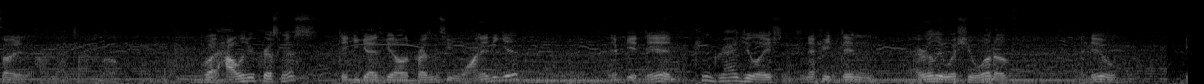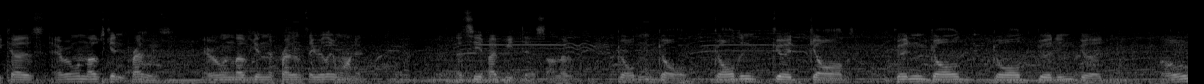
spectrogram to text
thud it on that time though. But how was your Christmas? Did you guys get all the presents you wanted to get? If you did, congratulations. And if you didn't, I really wish you would I do. Because everyone loves getting presents. Everyone loves getting the presents they really wanted. Let's see if I beat this on the golden gold. Golden good gold. Good and gold, gold, good and good. Oh,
